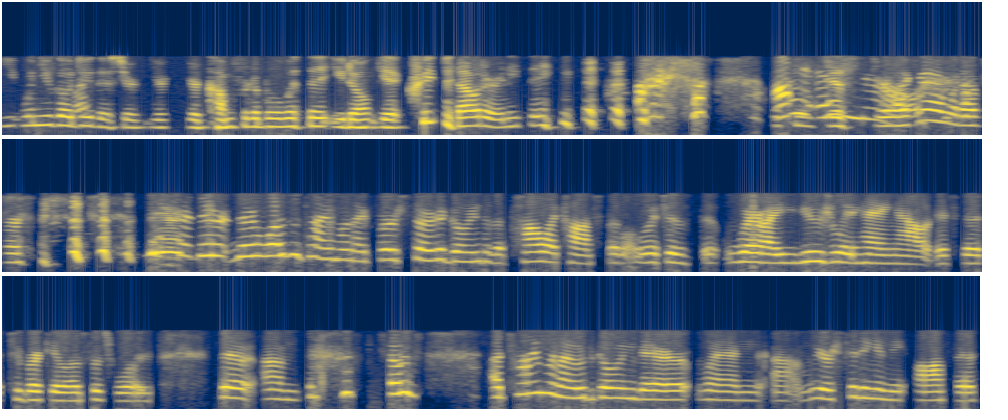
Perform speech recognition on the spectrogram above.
You, when you go what? do this, you're you're you're comfortable with it. You don't get creeped out or anything. I am just now. you're like, oh, whatever. There, there, there was a time when I first started going to the Pollock Hospital, which is the, where I usually hang out. It's the tuberculosis ward. There, um, there was a time when I was going there when um, we were sitting in the office,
